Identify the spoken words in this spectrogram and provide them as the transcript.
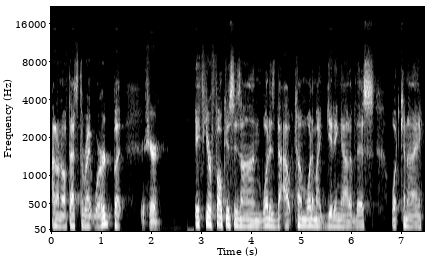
i don't know if that's the right word but for sure. if your focus is on what is the outcome what am i getting out of this? What can i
